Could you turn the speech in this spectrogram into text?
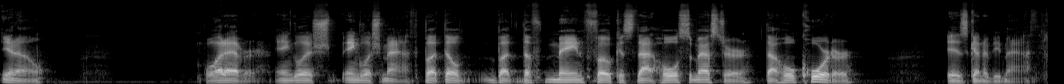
you know, whatever english english math but they'll but the main focus that whole semester that whole quarter is going to be math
